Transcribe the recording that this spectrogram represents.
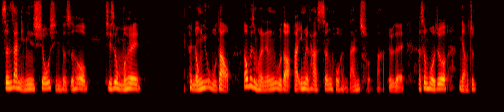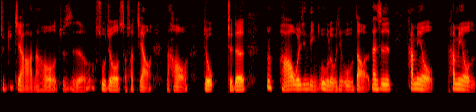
深山里面修行的时候，其实我们会很容易悟到。那为什么很容易悟到啊？因为他的生活很单纯嘛，对不对？他生活就鸟就就就叫啊，然后就是树就刷刷叫，然后就觉得嗯好，我已经领悟了，我已经悟到了。但是他没有，他没有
